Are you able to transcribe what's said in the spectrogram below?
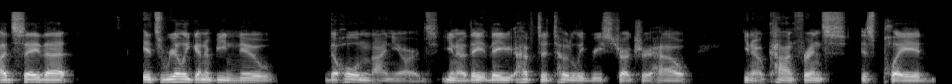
I'd say that it's really going to be new the whole nine yards. You know, they they have to totally restructure how, you know, conference is played.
